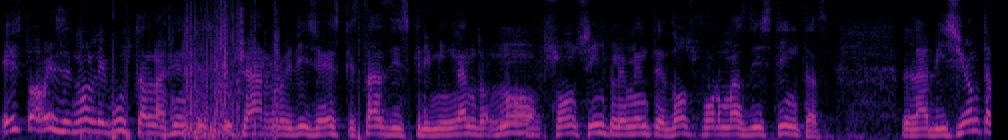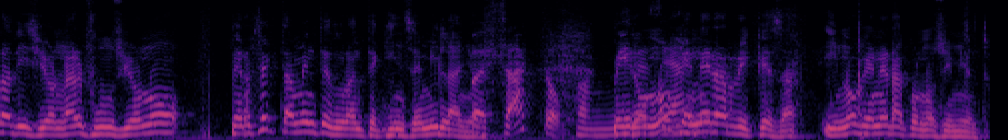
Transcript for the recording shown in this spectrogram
Esto a veces no le gusta a la gente escucharlo y dice es que estás discriminando. No, son simplemente dos formas distintas. La visión tradicional funcionó perfectamente durante 15 mil años. Exacto. Pero no genera riqueza y no genera conocimiento.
